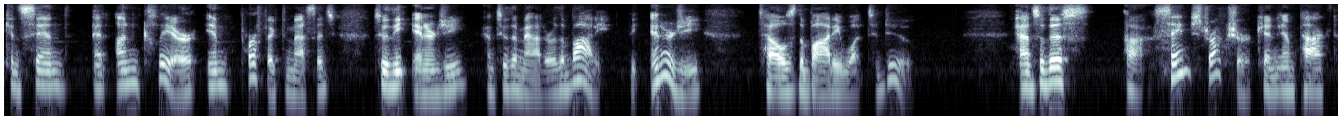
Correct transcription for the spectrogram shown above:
can send an unclear imperfect message to the energy and to the matter of the body. The energy tells the body what to do. And so this uh, same structure can impact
